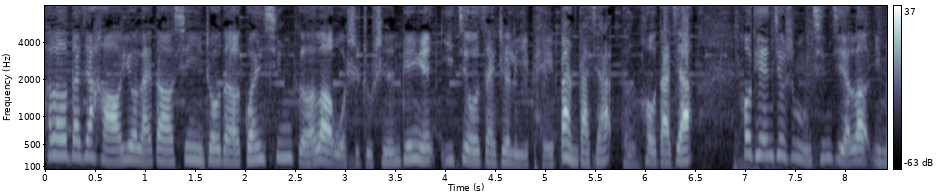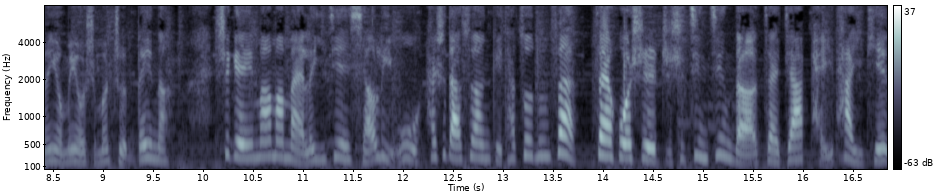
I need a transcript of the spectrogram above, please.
Hello，大家好，又来到新一周的关心阁了，我是主持人边缘，依旧在这里陪伴大家，等候大家。后天就是母亲节了，你们有没有什么准备呢？是给妈妈买了一件小礼物，还是打算给她做顿饭，再或是只是静静的在家陪她一天？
